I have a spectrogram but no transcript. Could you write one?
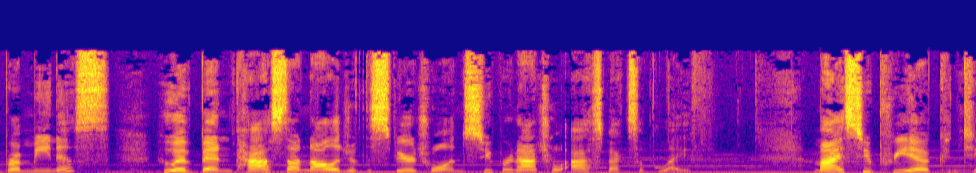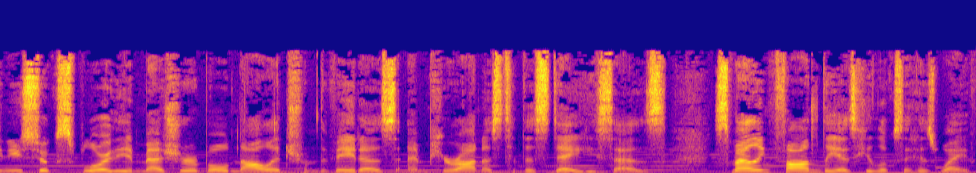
Brahminis who have been passed on knowledge of the spiritual and supernatural aspects of life. Mai Supriya continues to explore the immeasurable knowledge from the Vedas and Puranas to this day, he says, smiling fondly as he looks at his wife.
